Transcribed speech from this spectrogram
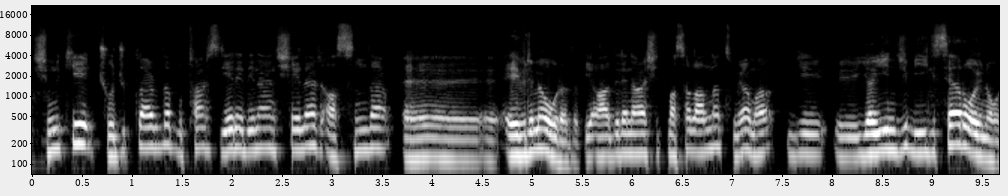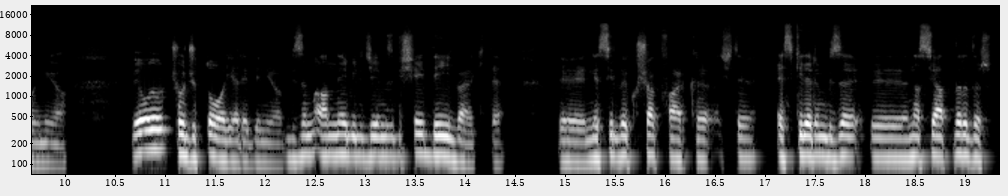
Şimdiki çocuklarda bu tarz yer edinen şeyler aslında e, evrime uğradı. Bir Adile Naşit masal anlatmıyor ama bir e, yayıncı bilgisayar oyunu oynuyor. Ve o çocukta o yer ediniyor. Bizim anlayabileceğimiz bir şey değil belki de. E, nesil ve kuşak farkı işte eskilerin bize e, nasihatlarıdır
